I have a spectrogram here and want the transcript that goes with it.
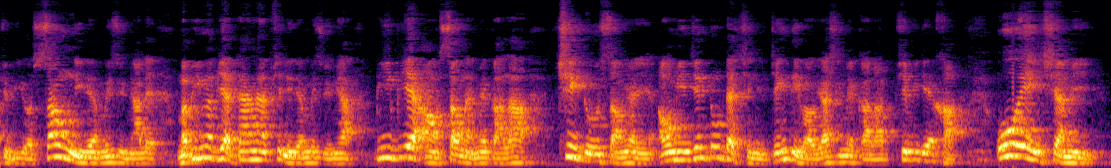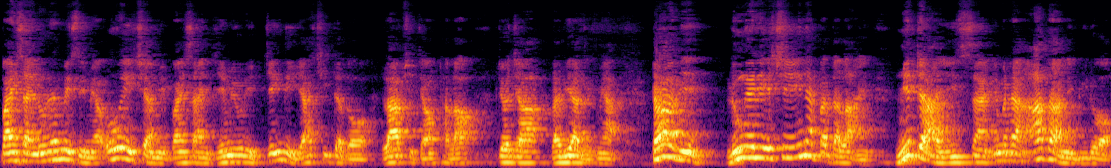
ဖြစ်ပြီးတော့စောင့်နေတဲ့မိတ်ဆွေများလည်းမပြီးမပြတ်တန်းတန်းဖြစ်နေတဲ့မိတ်ဆွေများပြီးပြတ်အောင်စောင့်နိုင်မယ့်ကာလချစ်တိုးဆောင်ရရင်အောင်မြင်ခြင်းတိုးတက်ခြင်းတွေကျင်းသေးပေါရရှိမယ့်ကာလဖြစ်ပြီးတဲ့အခါ OH ချမ်မီပိုင်ဆိုင်လို့တဲ့မိတ်ဆွေများ OH ချမ်မီပိုင်ဆိုင်ခြင်းမျိုးတွေကျင်းသေးရရှိတတ်သောလားဖြစ်ကြောင်းထပ်လောက်ပြောကြားလိုက်ပြရစီခင်ဗျာဒါအပြင်လူငယ်တွေအရှိန်နဲ့ပတ်သက်လာရင်မေတ္တာရေးစံအင်မတန်အားသာနေပြီးတော့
